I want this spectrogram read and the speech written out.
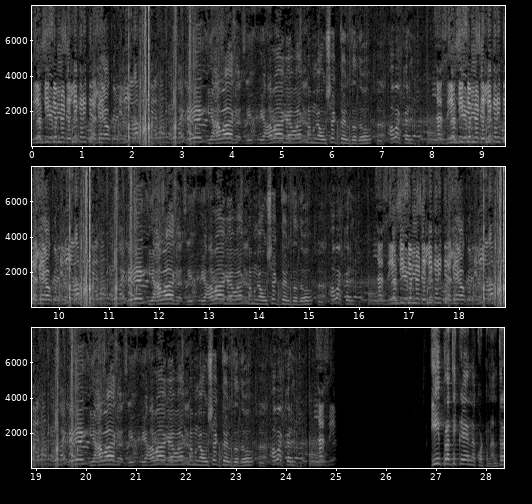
ಯಾವಾಗ ಕರೀತೀರಾ ಸರ್? ಏ, ಯಾವಾಗ ಯಾವಾಗ ಯಾವಾಗ ನಮ್ಗೆ ಅವಶ್ಯಕತೆ ಇರ್ತದೋ ಅವಾಗ ಕರಿತೀವಿ ಯಾವಾಗ ಯಾವಾಗ ಯಾವಾಗ ಯಾವಾಗ ನಮ್ಗೆ ಅವಶ್ಯಕತೆ ಇರ್ತದೋ ಅವಾಗ ಕರಿತೀವಿ ಯಾವಾಗ ಏ, ಯಾವಾಗ ಯಾವಾಗ ಯಾವಾಗ ನಮ್ಗೆ ಅವಶ್ಯಕತೆ ಇರ್ತದೋ ಅವಾಗ ಕರಿತೀವಿ ಈ ಪ್ರತಿಕ್ರಿಯೆಯನ್ನು ಕೊಟ್ಟ ನಂತರ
